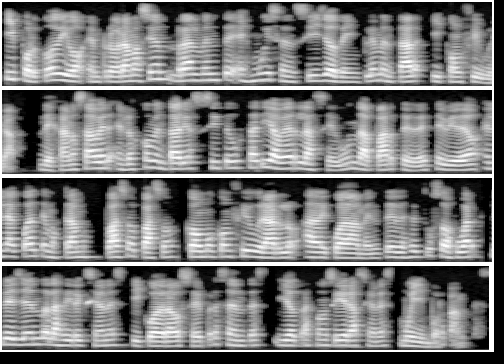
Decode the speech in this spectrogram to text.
Y por código en programación realmente es muy sencillo de implementar y configurar. Déjanos saber en los comentarios si te gustaría ver la segunda parte de este video en la cual te mostramos paso a paso cómo configurarlo adecuadamente desde tu software leyendo las direcciones y cuadrados C presentes y otras consideraciones muy importantes.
